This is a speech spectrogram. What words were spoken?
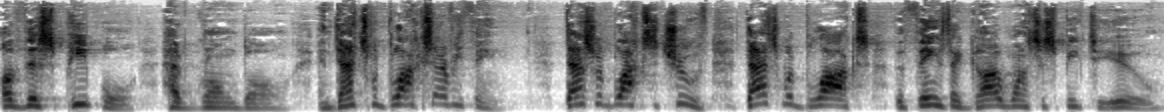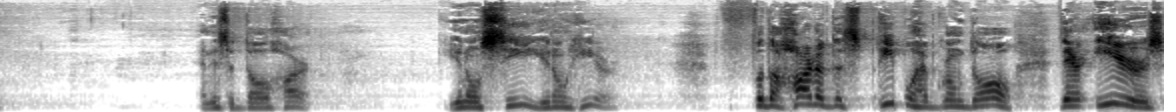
of this people have grown dull. And that's what blocks everything. That's what blocks the truth. That's what blocks the things that God wants to speak to you. And it's a dull heart. You don't see, you don't hear. For the heart of this people have grown dull. Their ears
